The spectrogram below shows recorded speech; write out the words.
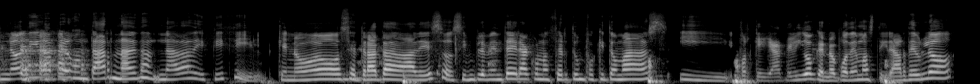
no te iba a preguntar nada, nada difícil, que no se trata de eso, simplemente era conocerte un poquito más y porque ya te digo que no podemos tirar de blog,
